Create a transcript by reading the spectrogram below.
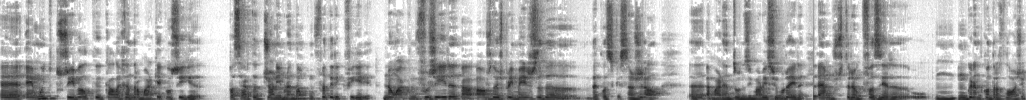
é muito possível que, que Alejandro Marque consiga passar tanto Johnny Brandão como Frederico Figueiredo. Não há como fugir a, aos dois primeiros da, da classificação geral, Amar Antunes e Maurício Moreira. Ambos terão que fazer um, um grande contrarrelógio.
